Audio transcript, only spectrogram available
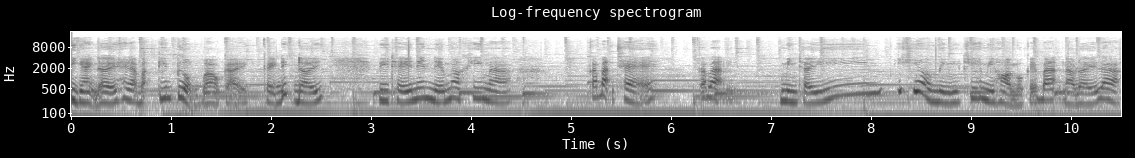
hình ảnh đấy hay là bạn tin tưởng vào cái cái đích đấy. Vì thế nên nếu mà khi mà các bạn trẻ các bạn mình thấy ít khi mà mình khi mình hỏi một cái bạn nào đấy là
